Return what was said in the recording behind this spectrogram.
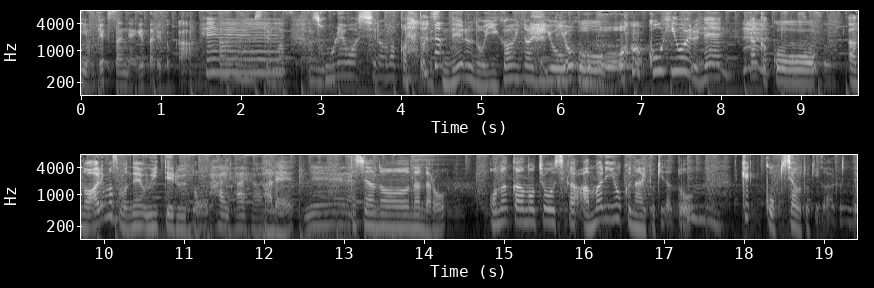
にお客さんにあげたりとか、してます、うん、それは知らなかったですネルの意外な利用法。コーヒーオイルね。なんかこうあのありますもんね浮いてるの、はいはいはい、あれ、ね、私あのなんだろう。お腹の調子があまり良くない時だと、うん、結構来ちゃう時があるんで。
